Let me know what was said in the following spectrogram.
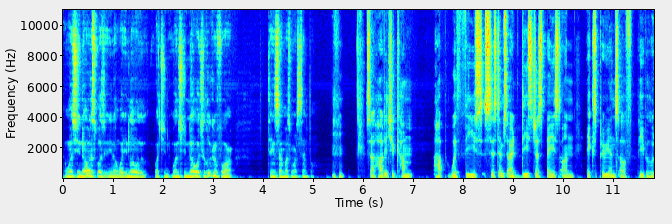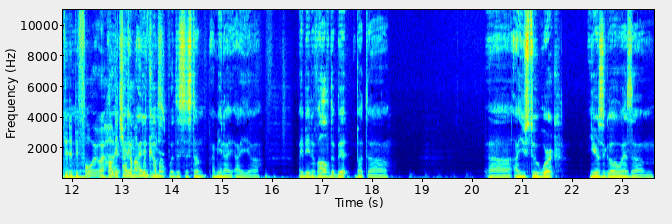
And once you notice what you know what you know what you once you know what you're looking for, things are much more simple. So, how did you come up with these systems? Are these just based on experience of people who did it Uh, before, or how I- did you I, come up I with didn't come these? up with the system. I mean, I, I uh, maybe it evolved a bit, but uh, uh, I used to work years ago as um,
